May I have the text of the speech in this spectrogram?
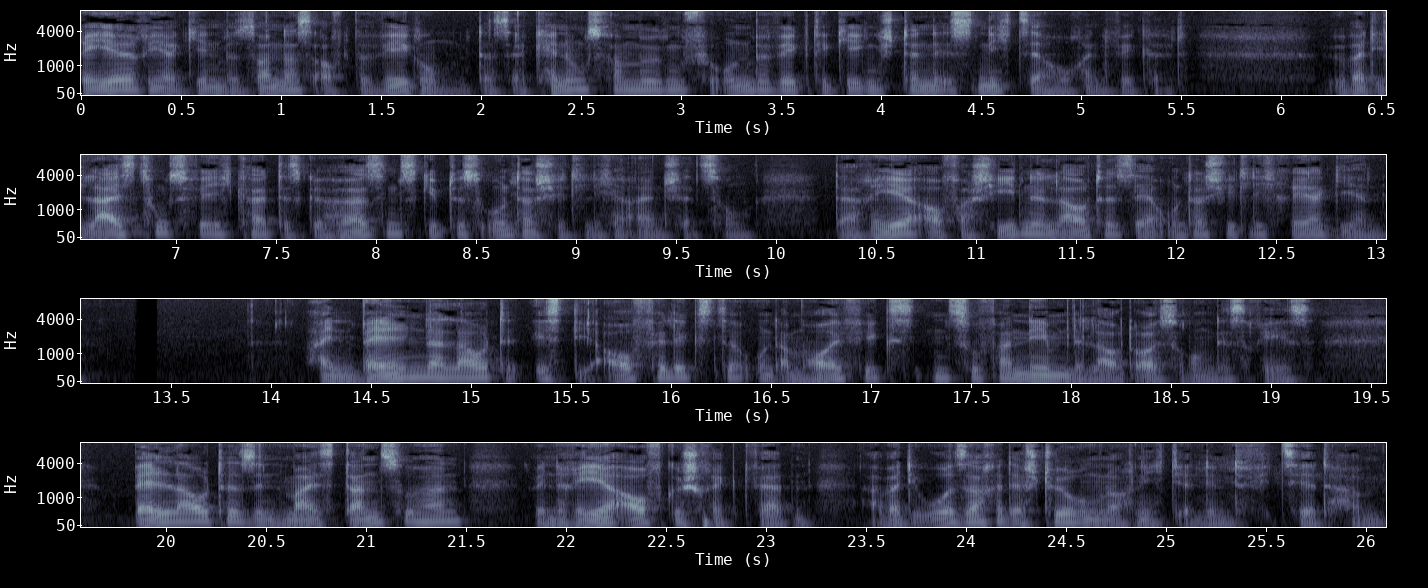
Rehe reagieren besonders auf Bewegung. Das Erkennungsvermögen für unbewegte Gegenstände ist nicht sehr hoch entwickelt. Über die Leistungsfähigkeit des Gehörsinns gibt es unterschiedliche Einschätzungen, da Rehe auf verschiedene Laute sehr unterschiedlich reagieren. Ein bellender Laut ist die auffälligste und am häufigsten zu vernehmende Lautäußerung des Rehs. Belllaute sind meist dann zu hören, wenn Rehe aufgeschreckt werden, aber die Ursache der Störung noch nicht identifiziert haben.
